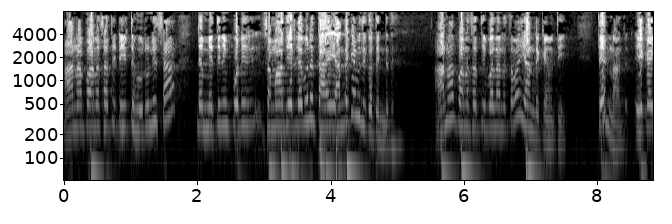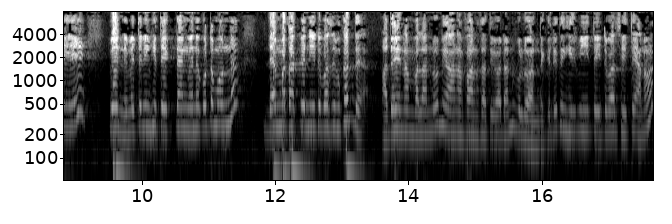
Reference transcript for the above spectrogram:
ආනාපාන සතිට හිත හුරු නිසා දැ මෙතිනින් පොඩි සමාධයක් ලැබන තයි යන්න කැමති කොතින්ටද. ආනාපාන සති බලන්න තම යන්න කැමති. තෙරනාද. ඒකයි ඒ වෙන්න මෙතනින් හිත එක්තැන් වෙනකොට මොන්න දැම්මතක් නීට පසමකක්ද අද නම් බලන්න ආනාපාන සති වඩන්න පුළුවන්ද කෙලෙති හිමීට ඉට පස හිත යනවා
